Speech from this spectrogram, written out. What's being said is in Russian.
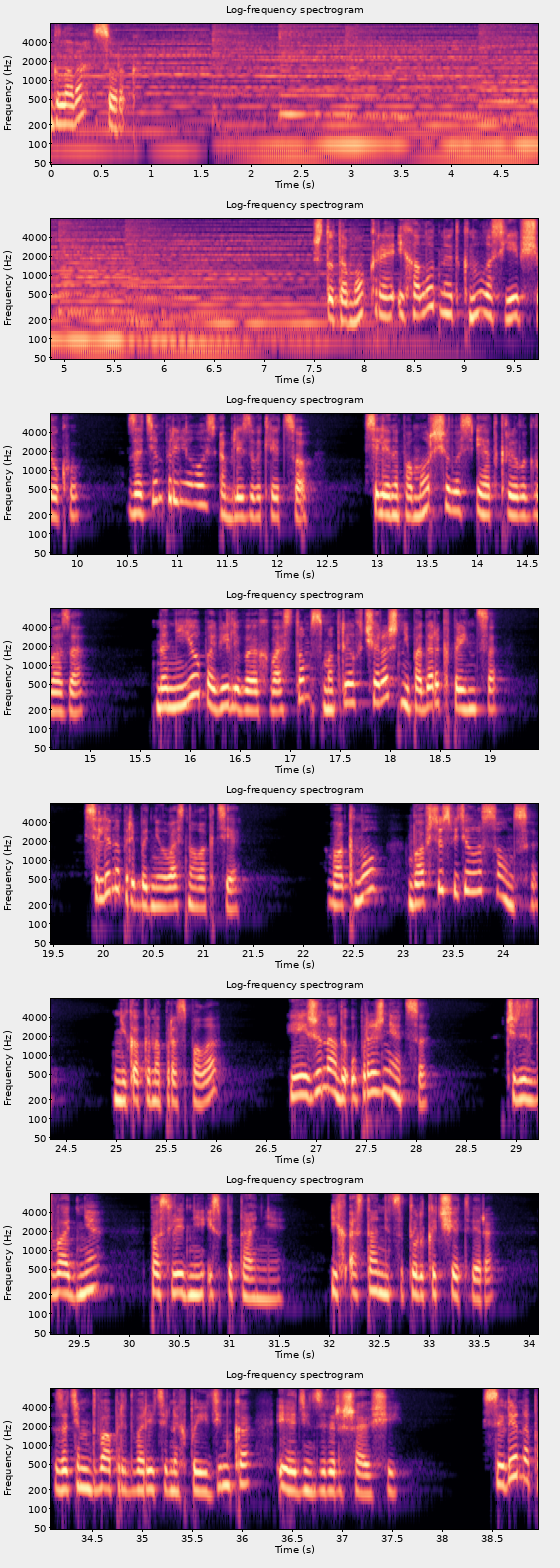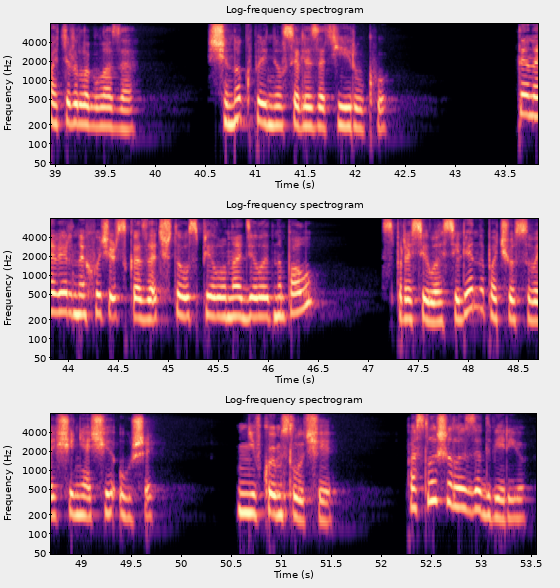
Глава 40 Что-то мокрое и холодное ткнулось ей в щеку. Затем принялось облизывать лицо. Селена поморщилась и открыла глаза. На нее, повиливая хвостом, смотрел вчерашний подарок принца. Селена приподнялась на локте. В окно вовсю светило солнце. Никак она проспала. Ей же надо упражняться. Через два дня последнее испытание. Их останется только четверо. Затем два предварительных поединка и один завершающий. Селена потерла глаза. Щенок принялся лизать ей руку. «Ты, наверное, хочешь сказать, что успела наделать на полу?» — спросила Селена, почесывая щенячьи уши. «Ни в коем случае». Послышалось за дверью.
